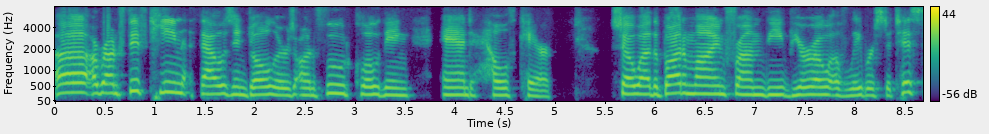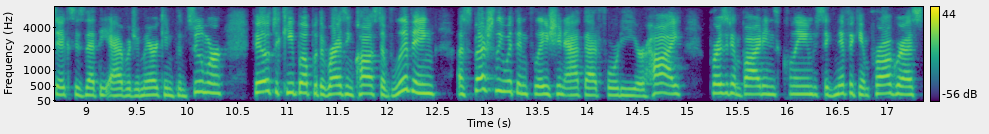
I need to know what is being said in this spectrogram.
uh, around fifteen thousand dollars on food, clothing, and health care. So, uh, the bottom line from the Bureau of Labor Statistics is that the average American consumer failed to keep up with the rising cost of living, especially with inflation at that 40 year high. President Biden's claimed significant progress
